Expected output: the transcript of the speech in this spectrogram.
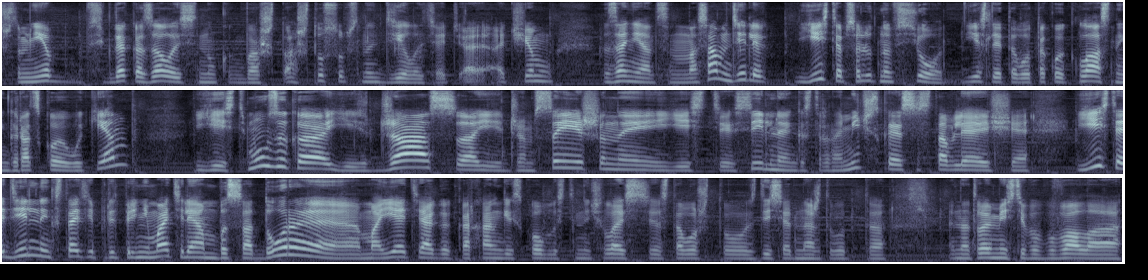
что мне всегда казалось, ну, как бы, а что, а что собственно, делать, а, а, а чем заняться? Но на самом деле есть абсолютно все. Если это вот такой классный городской уикенд, есть музыка, есть джаз, есть джемсейшены, есть сильная гастрономическая составляющая. Есть отдельные, кстати, предприниматели-амбассадоры. Моя тяга к Архангельской области началась с того, что здесь однажды вот э, на твоем месте побывала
